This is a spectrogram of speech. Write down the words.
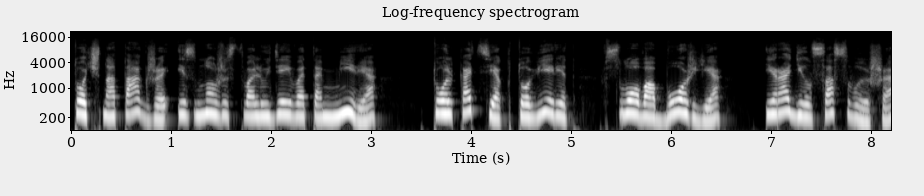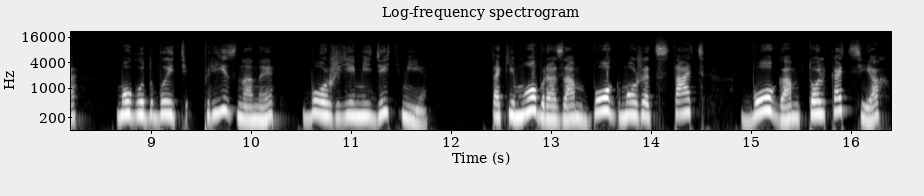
Точно так же из множества людей в этом мире только те, кто верит в Слово Божье и родился свыше, могут быть признаны Божьими детьми. Таким образом, Бог может стать Богом только тех,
